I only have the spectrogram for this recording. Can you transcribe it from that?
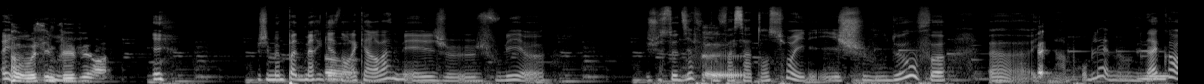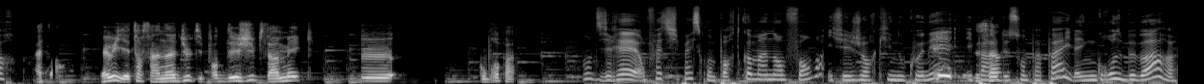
Ah, il- Moi aussi, il me fait peur. J'ai même pas de merguez Oh. dans la caravane, mais je, je voulais euh, juste te dire, faut qu'on Euh. fasse attention. Il est, il est chelou de ouf. Euh, il a un problème, on est d'accord. Attends. Bah oui, attends, c'est un adulte, il porte des jupes, c'est un mec. Je comprends pas. On dirait, en fait, je sais pas, il se comporte comme un enfant. Il fait genre qu'il nous connaît. Oui, il parle ça. de son papa. Il a une grosse beubare.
